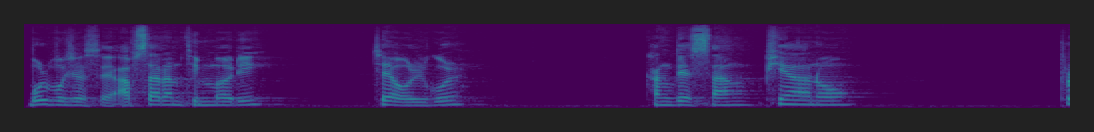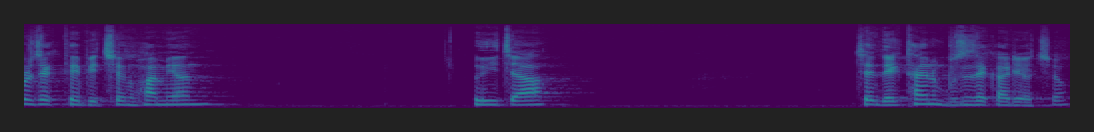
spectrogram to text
뭘 보셨어요? 앞사람 뒷머리, 제 얼굴, 강대상, 피아노, 프로젝트에 비친 화면, 의자, 제 넥타이는 무슨 색깔이었죠?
